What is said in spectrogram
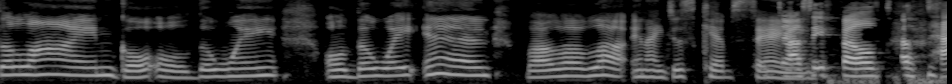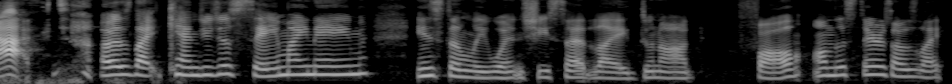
the line go all the way all the way in blah blah blah and i just kept saying Jessie felt attacked. I was like, "Can you just say my name?" Instantly, when she said like, "Do not fall on the stairs," I was like,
